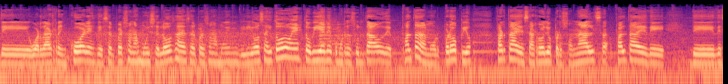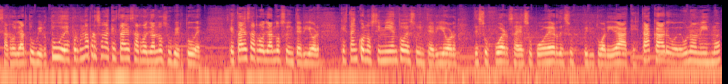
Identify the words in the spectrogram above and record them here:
de guardar rencores, de ser personas muy celosas, de ser personas muy envidiosas. Y todo esto viene como resultado de falta de amor propio, falta de desarrollo personal, falta de, de desarrollar tus virtudes, porque una persona que está desarrollando sus virtudes, que está desarrollando su interior, que está en conocimiento de su interior, de su fuerza, de su poder, de su espiritualidad, que está a cargo de uno mismo,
